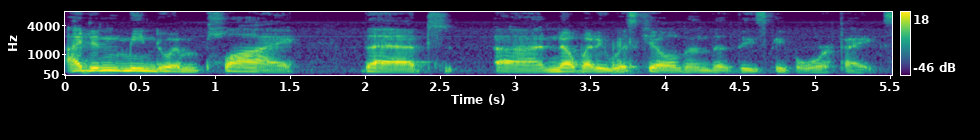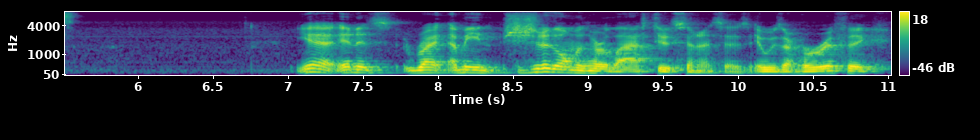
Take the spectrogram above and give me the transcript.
I didn't mean to imply that uh, nobody was killed and that these people were fakes. Yeah, and it's right. I mean, she should have gone with her last two sentences. It was a horrific.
